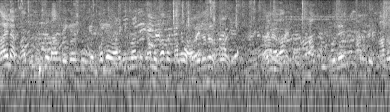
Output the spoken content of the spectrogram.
হয় না ফালতু দুটো নাম রেখে লোকে বলে অনেক কালো কালো কালো হয়। না ফালতু বলে কালো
